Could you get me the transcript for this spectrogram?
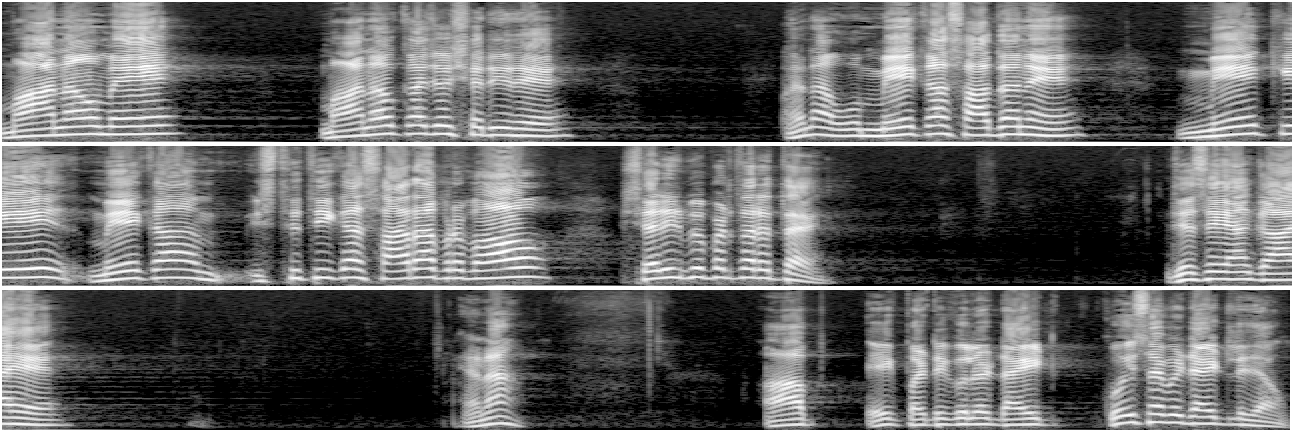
मानव में, मानव का जो शरीर है है ना, वो मे का साधन है। मे के, मे का स्थिति का सारा प्रभाव शरीर पे पड़ता रहता है। जैसे यहाँ गाय है है ना? आप एक पर्टिकुलर डाइट कोई सा भी डाइट ले जाओ।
